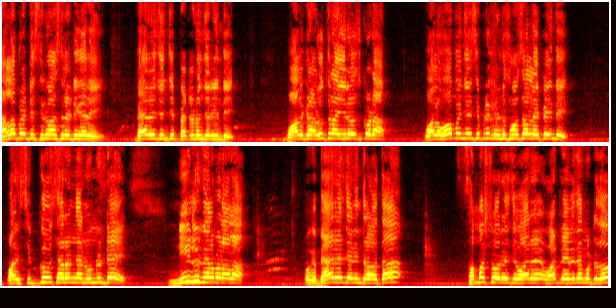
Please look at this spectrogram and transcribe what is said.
నల్లపరెడ్డి శ్రీనివాసరెడ్డి గారి బ్యారేజ్ అని చెప్పి పెట్టడం జరిగింది. వాళ్ళకి అడుగుతున్నా ఈరోజు కూడా వాళ్ళు ఓపెన్ చేసి ఇప్పటికి రెండు సంవత్సరాలు అయిపోయింది. వాళ్ళకి సిగ్గు శరంగా నుండుంటే నీళ్ళు నిలబడాలా? ఒక బ్యారేజ్ అయిన తర్వాత సమ్మర్ స్టోరేజ్ వారే వాటర్ ఏ విధంగా ఉంటుందో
